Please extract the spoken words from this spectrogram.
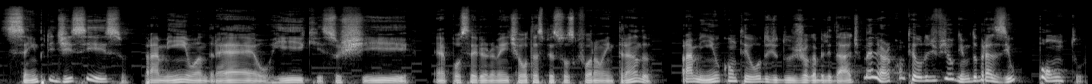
sempre disse isso. Para mim, o André, o Rick, Sushi, é, posteriormente outras pessoas que foram entrando, para mim o conteúdo de, do jogabilidade é o melhor conteúdo de videogame do Brasil, ponto.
